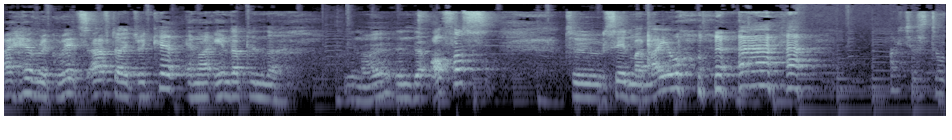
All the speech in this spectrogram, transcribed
I have regrets after I drink it and I end up in the you know, in the office to send my mail. I just still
